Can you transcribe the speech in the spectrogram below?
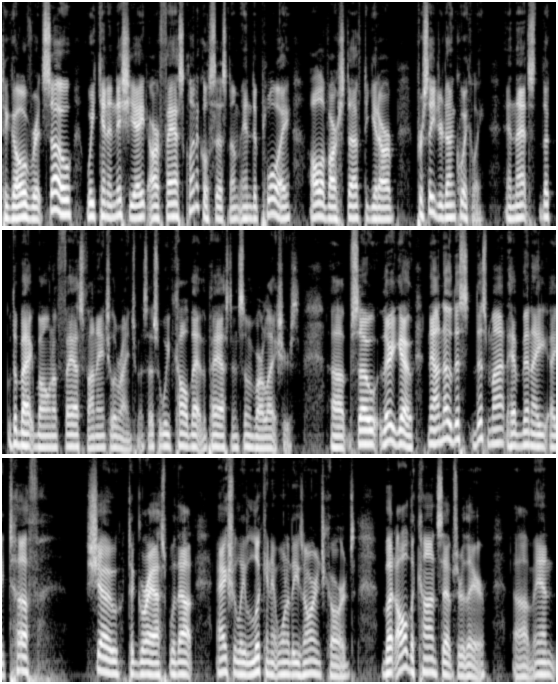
to go over it so we can initiate our fast clinical system and deploy all of our stuff to get our procedure done quickly. and that's the the backbone of fast financial arrangements. That's what we've called that in the past in some of our lectures. Uh, so there you go. Now I know this this might have been a, a tough show to grasp without actually looking at one of these orange cards, but all the concepts are there. Um, and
